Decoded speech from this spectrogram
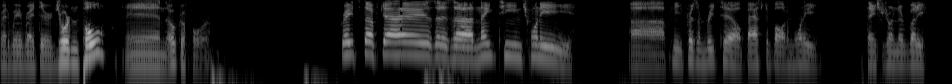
Red Wave right there. Jordan Poole and Okafor. Great stuff, guys. That is uh, 1920 uh, Panini Prizm Retail Basketball the morning. Thanks for joining, everybody.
